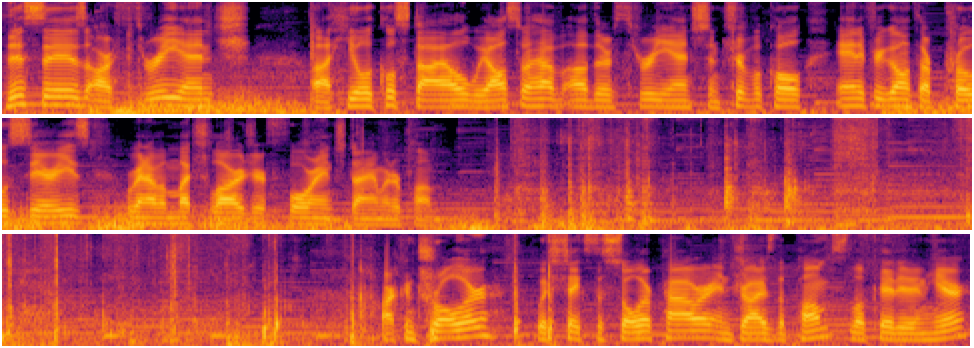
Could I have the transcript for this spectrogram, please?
This is our three inch uh, helical style. We also have other three inch centrifugal. And if you're going with our Pro series, we're gonna have a much larger four inch diameter pump. Our controller, which takes the solar power and drives the pumps located in here.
